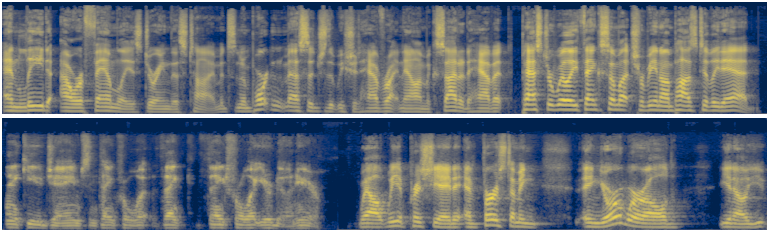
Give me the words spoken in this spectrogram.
and lead our families during this time. It's an important message that we should have right now. I'm excited to have it. Pastor Willie, thanks so much for being on Positively Dad. Thank you, James, and thank for what thank thanks for what you're doing here. Well, we appreciate it. And first, I mean, in your world, you know you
